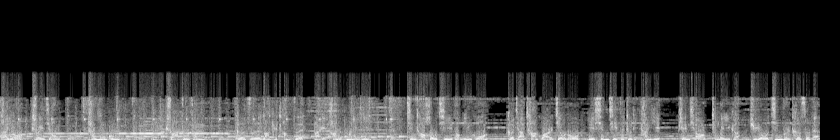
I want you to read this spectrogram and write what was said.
还有摔跤、开硬功、耍中翻，各自拉开场子摆摊卖艺。清朝后期到民国，各家茶馆、酒楼也相继在这里开业。天桥成为一个具有京味特色的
